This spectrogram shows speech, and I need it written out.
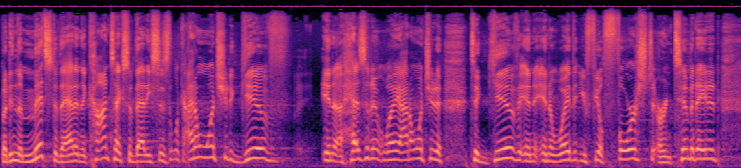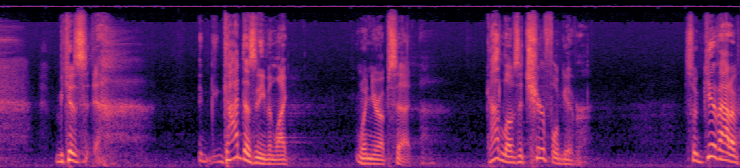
But in the midst of that, in the context of that, he says, Look, I don't want you to give in a hesitant way. I don't want you to, to give in, in a way that you feel forced or intimidated because God doesn't even like when you're upset. God loves a cheerful giver. So give out of,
